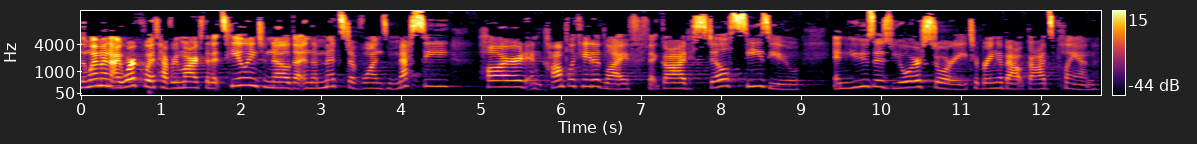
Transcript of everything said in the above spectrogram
And the women I work with have remarked that it's healing to know that in the midst of one's messy, hard, and complicated life, that God still sees you and uses your story to bring about God's plan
